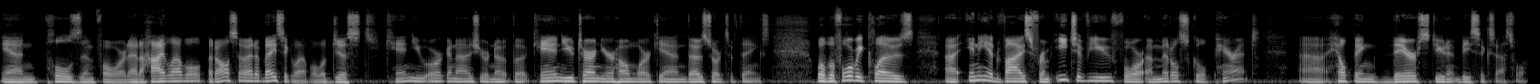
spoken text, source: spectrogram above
and pulls them forward at a high level, but also at a basic level of just can you organize your notebook? Can you turn your homework in? Those sorts of things. Well, before we close, uh, any advice from each of you for a middle school parent uh, helping their student be successful?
